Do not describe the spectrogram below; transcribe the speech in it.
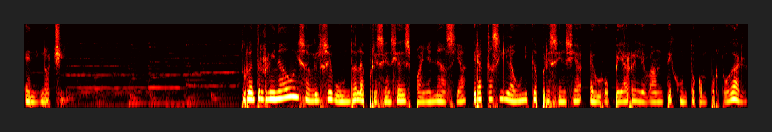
en Indochina. Durante el reinado de Isabel II, la presencia de España en Asia era casi la única presencia europea relevante junto con Portugal.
